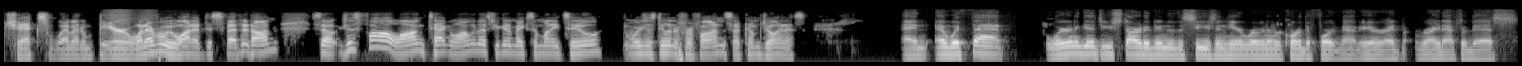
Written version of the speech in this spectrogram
chicks, women, beer, whatever we wanted to spend it on. So just follow along, tag along with us. You're gonna make some money too. We're just doing it for fun. So come join us. And and with that, we're gonna get you started into the season here. We're gonna record the Fortinet here right right after this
